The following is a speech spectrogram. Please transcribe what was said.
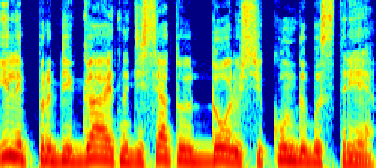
или пробегает на десятую долю секунды быстрее.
